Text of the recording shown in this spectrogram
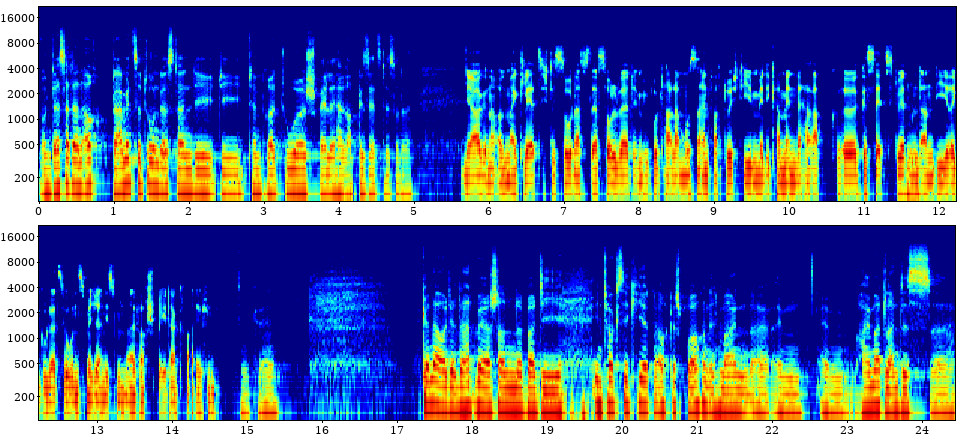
Und das hat dann auch damit zu tun, dass dann die, die Temperaturschwelle herabgesetzt ist, oder? Ja, genau. Also man erklärt sich das so, dass der Sollwert im Hypothalamus einfach durch die Medikamente herabgesetzt wird mhm. und dann die Regulationsmechanismen einfach später greifen. Okay. Genau, dann hatten wir ja schon über die Intoxikierten auch gesprochen. Ich meine, äh, im, im, Heimatland des äh,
